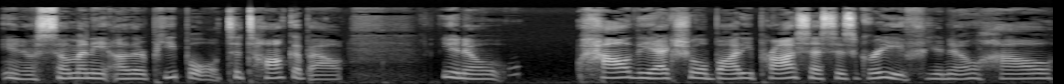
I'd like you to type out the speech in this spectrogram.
you know, so many other people to talk about, you know, how the actual body processes grief, you know, how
